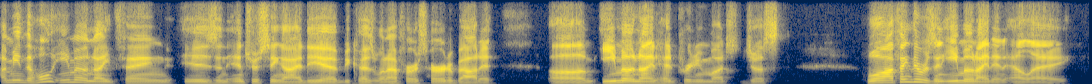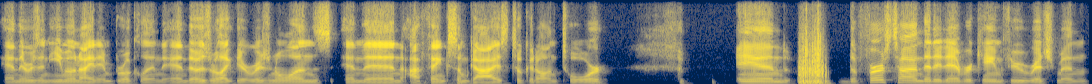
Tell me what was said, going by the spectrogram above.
I mean, the whole emo night thing is an interesting idea because when I first heard about it, um, emo night had pretty much just. Well, I think there was an emo night in L.A. and there was an emo night in Brooklyn, and those were like the original ones. And then I think some guys took it on tour. And the first time that it ever came through Richmond,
